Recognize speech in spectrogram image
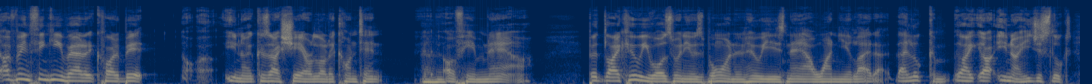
I've been thinking about it quite a bit, uh, you know, because I share a lot of content Uh-huh. of him now. But like who he was when he was born and who he is now, one year later, they look com- like uh, you know he just looks.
